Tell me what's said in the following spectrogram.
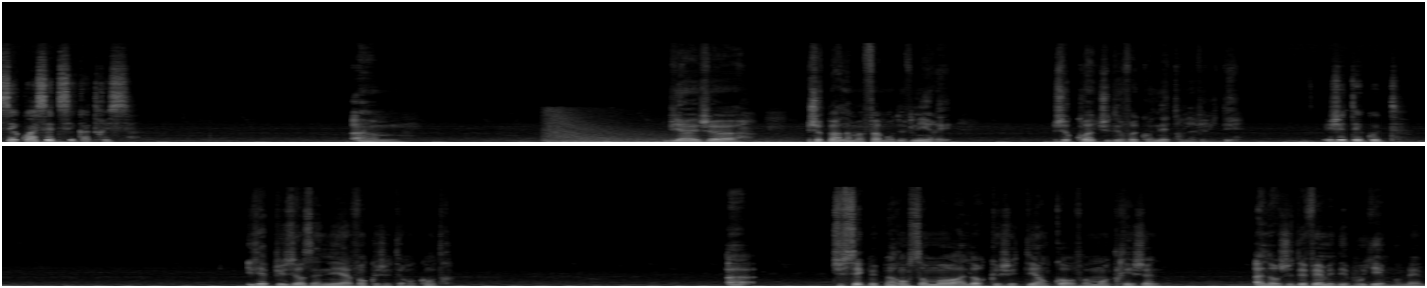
C'est quoi cette cicatrice? Euh... Bien, je... Je parle à ma femme en devenir et... Je crois que tu devrais connaître la vérité. Je t'écoute. Il y a plusieurs années avant que je te rencontre. Ah, tu sais que mes parents sont morts alors que j'étais encore vraiment très jeune. Alors je devais me débrouiller moi-même.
